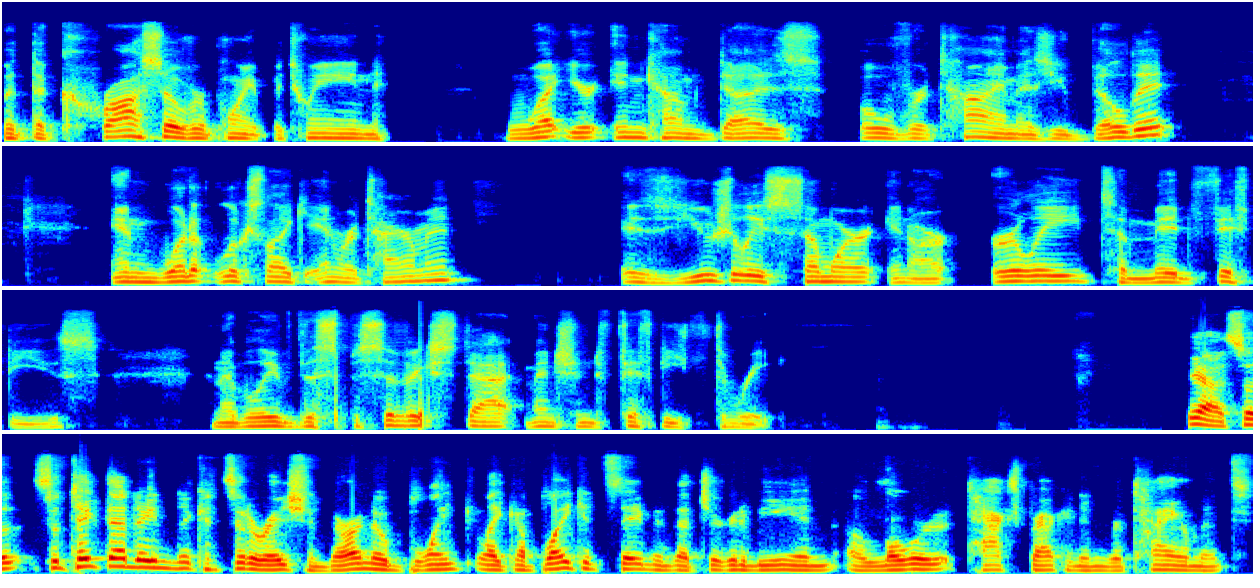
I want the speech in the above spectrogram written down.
but the crossover point between what your income does over time as you build it and what it looks like in retirement is usually somewhere in our early to mid 50s. And I believe the specific stat mentioned 53. Yeah, so so take that into consideration. There are no blank like a blanket statement that you're going to be in a lower tax bracket in retirement.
